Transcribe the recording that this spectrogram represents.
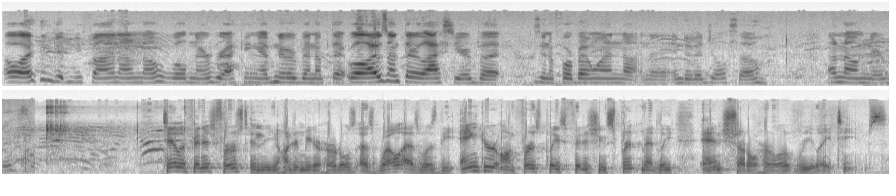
Oh, I think it'd be fun. I don't know, a little nerve-wracking. I've never been up there. Well, I was up there last year, but it was in a 4x1, not in an individual, so I don't know, I'm nervous. Taylor finished first in the 100 meter hurdles as well as was the anchor on first place finishing sprint medley and shuttle hurdle relay teams.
